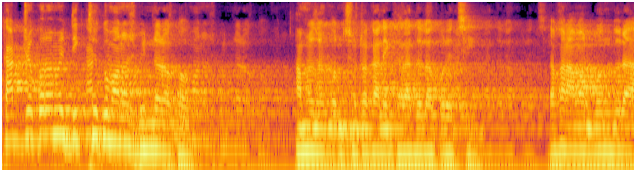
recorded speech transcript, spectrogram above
কার্যক্রমের দিক থেকেও মানুষ ভিন্ন রকম। আমরা যখন ছোটকালে খেলাধুলা করেছি, তখন আমার বন্ধুরা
